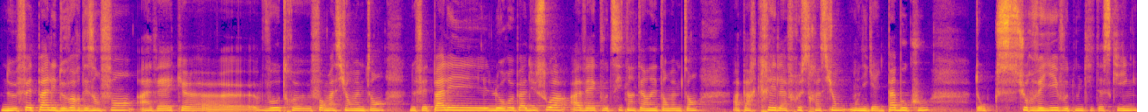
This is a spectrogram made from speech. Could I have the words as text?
Ne faites pas les devoirs des enfants avec votre formation en même temps. Ne faites pas le repas du soir avec votre site internet en même temps. À part créer de la frustration, on n'y gagne pas beaucoup. Donc surveillez votre multitasking,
